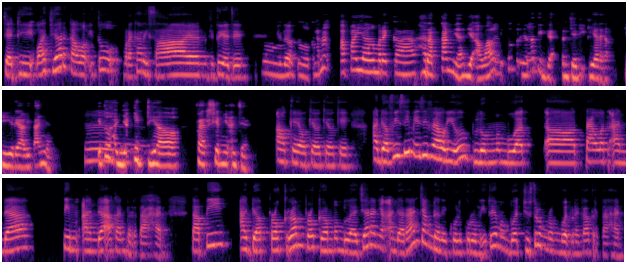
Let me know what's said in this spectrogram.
jadi wajar kalau itu mereka resign gitu ya, C. Hmm, gitu. Betul, karena apa yang mereka harapkan ya di awal hmm. itu ternyata hmm. tidak terjadi di, di realitanya. Hmm. Itu hanya hmm. ideal versionnya aja. Oke, oke, oke, oke. Ada visi, misi, value, belum membuat uh, talent Anda, tim Anda akan bertahan. Tapi ada program-program pembelajaran yang Anda rancang dari kurikulum itu yang membuat justru membuat mereka bertahan.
